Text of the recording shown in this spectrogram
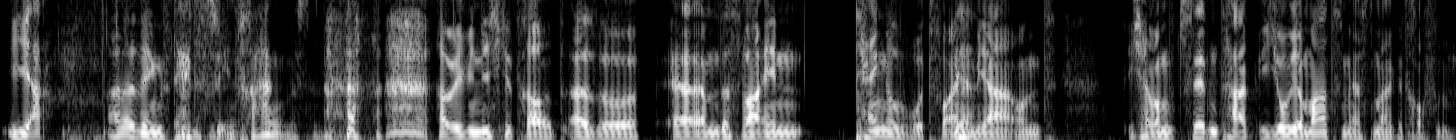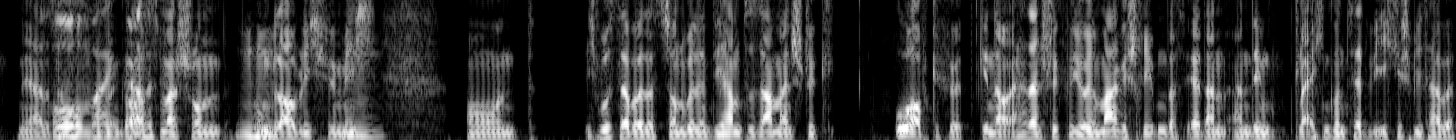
Ja, allerdings. Da hättest du ihn fragen müssen. Habe ich mich nicht getraut. Also ähm, das war in Tanglewood vor einem ja. Jahr und ich habe am selben Tag Jojo Ma zum ersten Mal getroffen. Ja, das oh war mein das Gott. erstmal schon mhm. unglaublich für mich. Mhm. Und ich wusste aber, dass John Williams, die haben zusammen ein Stück uraufgeführt. Genau, er hat ein Stück für Jojo Ma geschrieben, das er dann an dem gleichen Konzert, wie ich gespielt habe,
